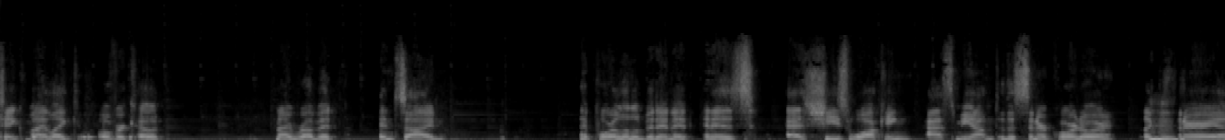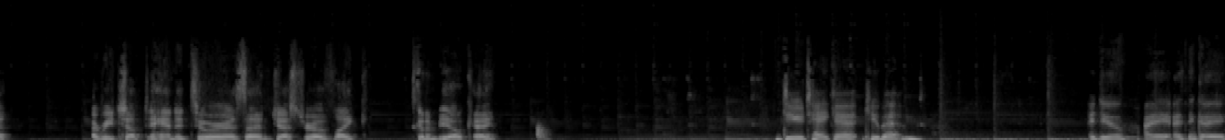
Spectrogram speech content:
take my like overcoat and I rub it inside. I pour a little bit in it, and as as she's walking past me out into the center corridor, like the Mhm. center area, I reach up to hand it to her as a gesture of like it's gonna be okay. do you take it cubit I do. I, I think I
